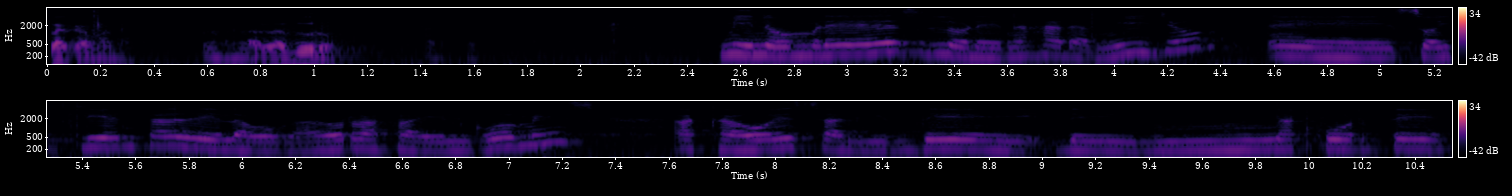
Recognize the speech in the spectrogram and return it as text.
la cámara. Habla duro. Mi nombre es Lorena Jaramillo, eh, soy clienta del abogado Rafael Gómez. Acabo de salir de, una corte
